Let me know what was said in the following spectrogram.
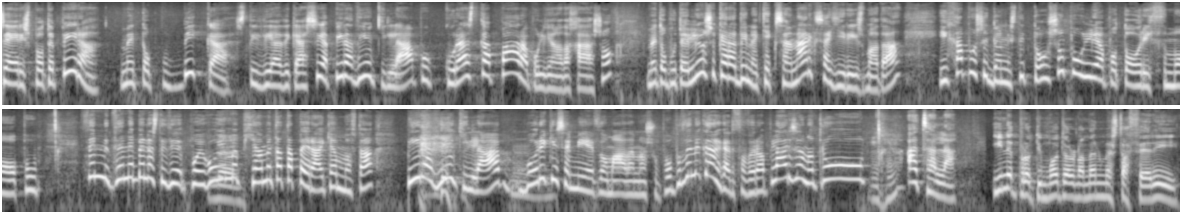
Ξέρεις πότε πήρα; Με το που μπήκα στη διαδικασία, πήρα δύο κιλά που κουράστηκα πάρα πολύ για να τα χάσω. Με το που τελείωσε η καραντίνα και ξανάρχισα γυρίσματα, είχα αποσυντονιστεί τόσο πολύ από το ρυθμό που δεν, δεν έμπαινα στη. δια- που εγώ Ναι. είμαι πια με τα ταπεράκια μου αυτά. Πήρα δύο κιλά, μπορεί και σε μία εβδομάδα να σου πω, που δεν έκανα κάτι φοβερό. Απλά άρχισα να τρώω άτσαλα. Είναι προτιμότερο να μένουμε σταθεροί,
